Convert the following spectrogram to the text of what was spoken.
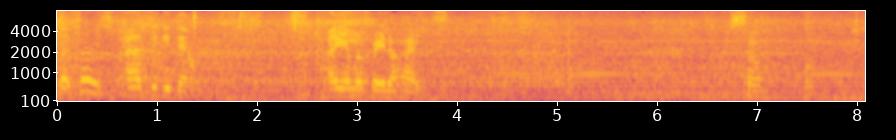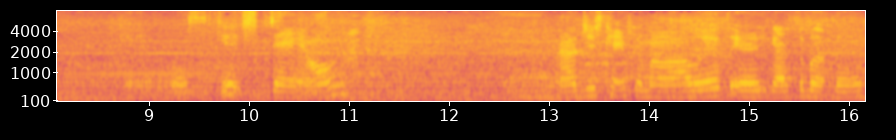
But first, I have to get down. I am afraid of heights. So, okay, let's get down. I just came from all the way up there. He got the butt bed.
